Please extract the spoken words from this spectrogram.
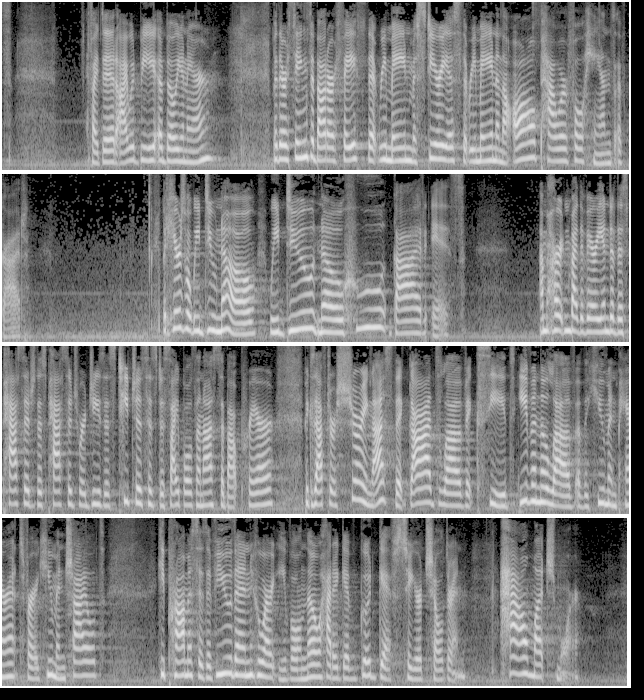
If I did, I would be a billionaire. But there are things about our faith that remain mysterious, that remain in the all powerful hands of God. But here's what we do know we do know who God is. I'm heartened by the very end of this passage, this passage where Jesus teaches his disciples and us about prayer, because after assuring us that God's love exceeds even the love of a human parent for a human child, he promises, If you then who are evil know how to give good gifts to your children, how much more?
